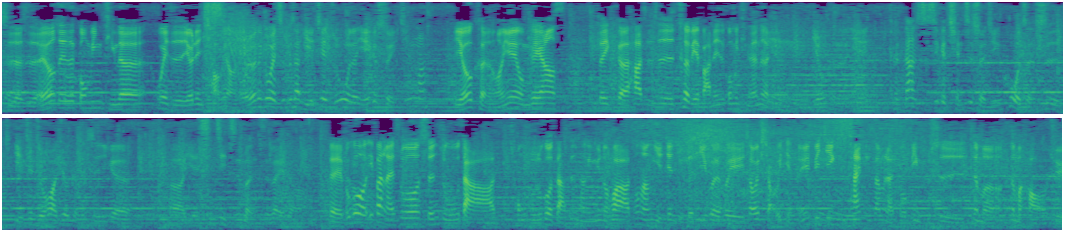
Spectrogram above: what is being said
是的，是。的。哎呦，这只工兵亭的位置有点巧妙。我觉得那个位置不是野建筑物呢，野一个水晶吗？也有可能哦，因为我们可以看到这个，他只是特别把那只工兵停在那里，有可能也。当然只是一个前置水晶，或者是野建筑的话，就可能是一个呃野星际之门之类的。对，不过一般来说，神族打虫族如果打正常营运的话，通常野建筑的机会会稍微小一点的，因为毕竟 timing 上面来说，并不是那么那么好去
